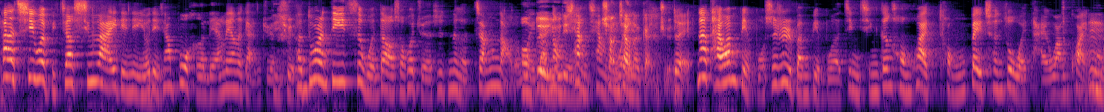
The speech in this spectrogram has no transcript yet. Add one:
它的气味比较辛辣一点点，有点像薄荷凉凉的感觉。的确，很多人第一次闻到的时候会觉得是那个樟脑的味道，那种呛呛呛呛的感觉。对，那台湾扁柏是日本扁柏的近亲，跟红块同被称作为台湾块木。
